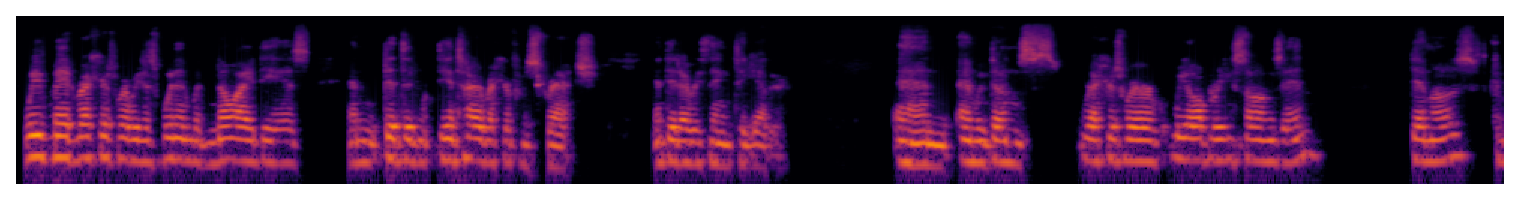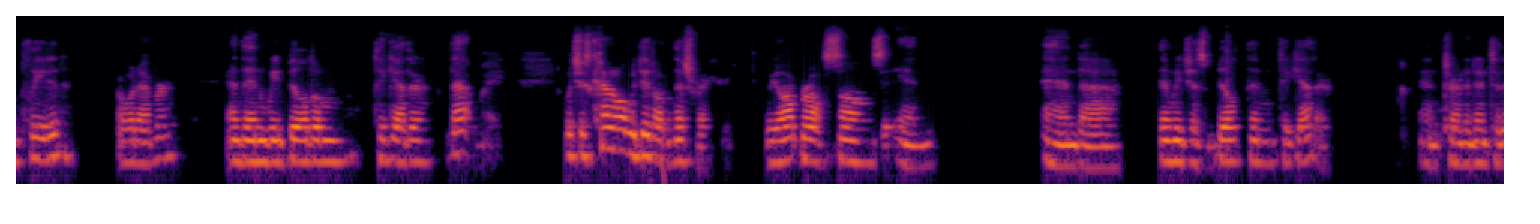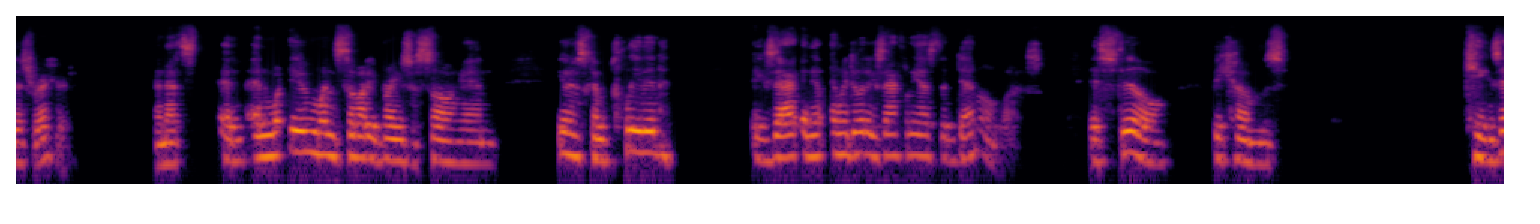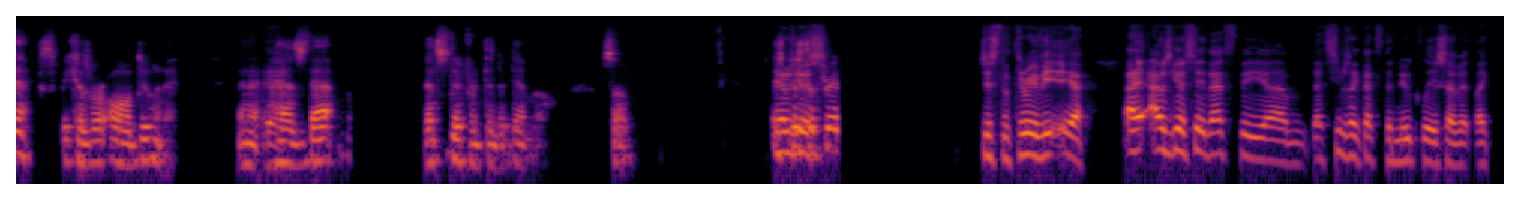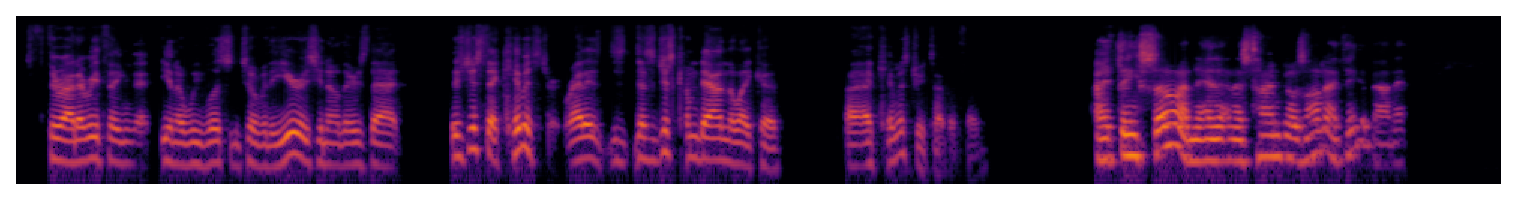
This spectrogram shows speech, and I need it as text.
We've made records where we just went in with no ideas and did the, the entire record from scratch and did everything together. And and we've done records where we all bring songs in, demos completed or whatever, and then we build them together that way, which is kind of what we did on this record. We all brought songs in, and uh, then we just built them together and turned it into this record and that's and and even when somebody brings a song in you know it's completed exact and, and we do it exactly as the demo was it still becomes king's x because we're all doing it and it has that that's different than the demo so it's just, the three, just the three of you yeah I, I was going to say that's the um, that seems like that's the nucleus of it. Like throughout everything that you know we've listened to over the years, you know, there's that there's just that chemistry, right? It, does it just come down to like a, a chemistry type of thing? I think so. And, and, and as time goes on, I think about it,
